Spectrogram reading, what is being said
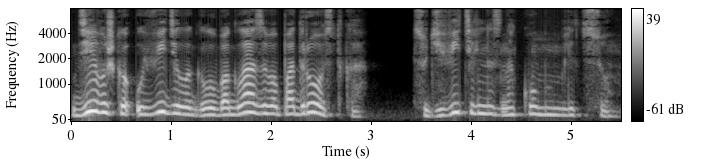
девушка увидела голубоглазого подростка с удивительно знакомым лицом.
